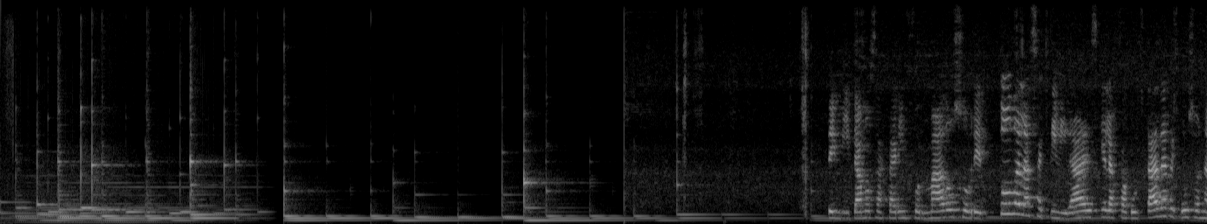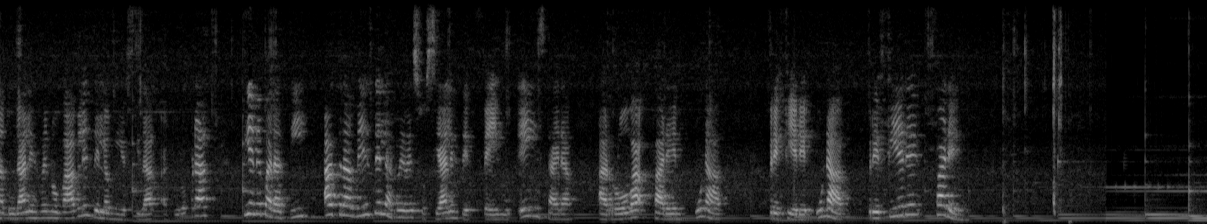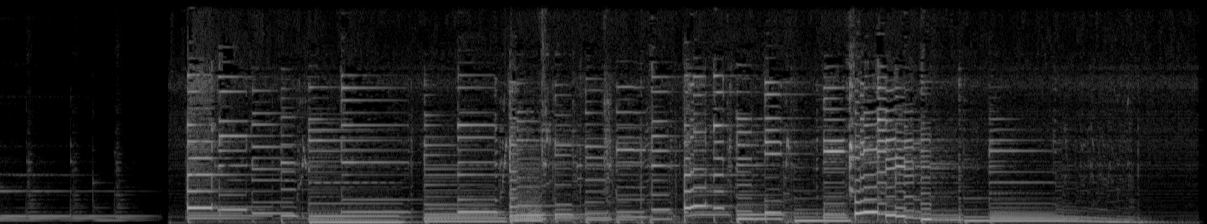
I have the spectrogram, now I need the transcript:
Te invitamos a estar informados sobre todas las actividades que la Facultad de Recursos Naturales Renovables de la Universidad Arturo Prat tiene para ti a través de las redes sociales de Facebook e Instagram, arroba Faren Prefiere una prefiere Faren.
